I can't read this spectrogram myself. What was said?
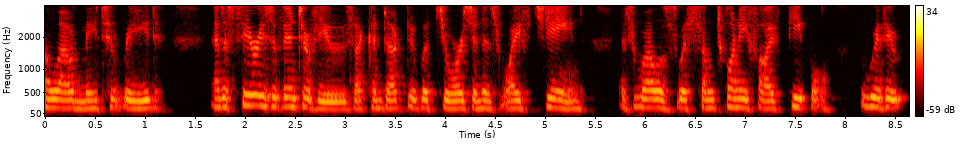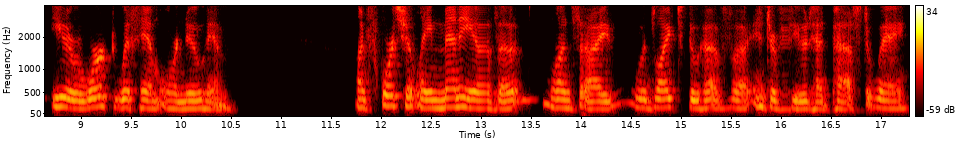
allowed me to read, and a series of interviews I conducted with George and his wife, Jean, as well as with some 25 people who either, either worked with him or knew him. Unfortunately, many of the ones I would like to have uh, interviewed had passed away.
